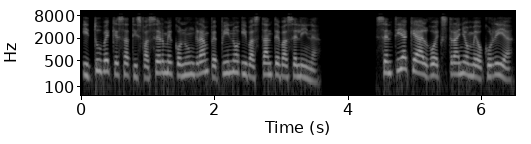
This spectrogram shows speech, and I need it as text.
y tuve que satisfacerme con un gran pepino y bastante vaselina. Sentía que algo extraño me ocurría,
